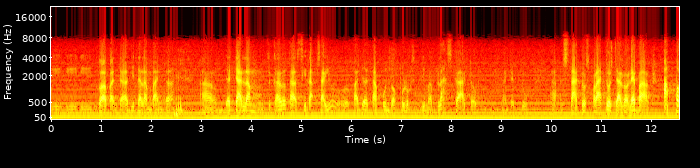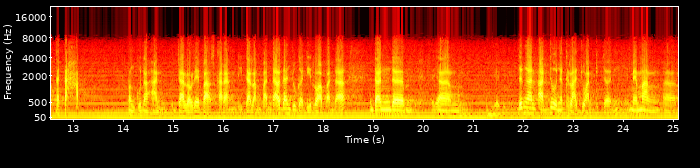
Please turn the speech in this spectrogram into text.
di, di, di luar bandar, di dalam bandar. Um, dalam segala tak silap saya pada tahun 2015 ke atau macam tu status peratus jalur lebar. Apakah tahap penggunaan jalur lebar sekarang di dalam bandar dan juga di luar bandar? Dan um, dengan adanya kelajuan kita ni memang uh,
